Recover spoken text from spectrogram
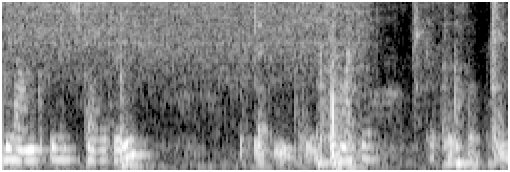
blank page diary. Let me see how to get this open.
